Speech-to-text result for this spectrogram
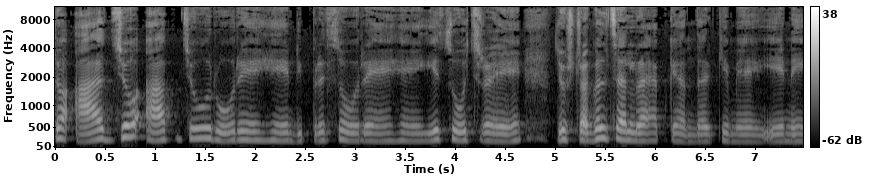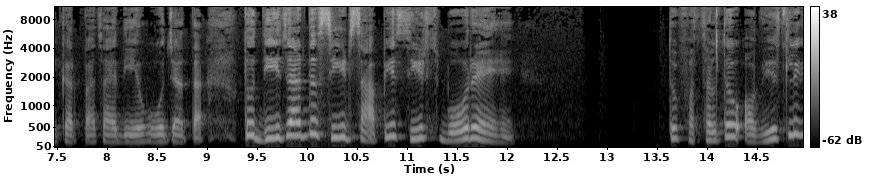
तो आज जो आप जो रो रहे हैं डिप्रेस हो रहे हैं, ये सोच रहे हैं, जो स्ट्रगल चल रहा है आपके अंदर कि मैं ये नहीं कर पा, शायद ये हो जाता। तो दीज आर द सीड्स आप ये सीड्स बो रहे हैं। तो फ़सल तो ऑब्वियसली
